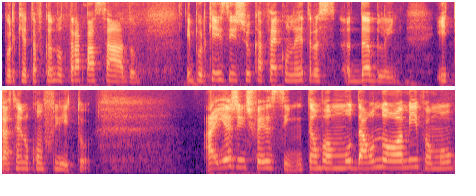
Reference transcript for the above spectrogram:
Porque tá ficando ultrapassado. E porque existe o Café com Letras uh, Dublin e tá tendo conflito. Aí a gente fez assim, então vamos mudar o nome, vamos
